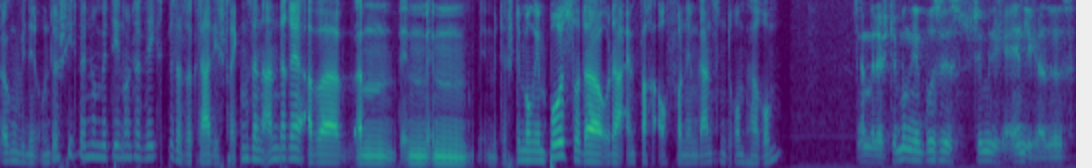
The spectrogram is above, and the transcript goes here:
irgendwie den Unterschied, wenn du mit denen unterwegs bist? Also klar, die Strecken sind andere, aber ähm, im, im, mit der Stimmung im Bus oder, oder einfach auch von dem ganzen Drumherum? Ja, mit der Stimmung im Bus ist ziemlich ähnlich. Also es,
